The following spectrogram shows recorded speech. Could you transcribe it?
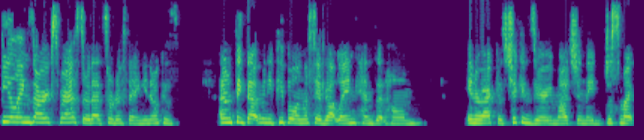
feelings are expressed or that sort of thing? You know, because I don't think that many people, unless they've got laying hens at home, interact with chickens very much, and they just might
